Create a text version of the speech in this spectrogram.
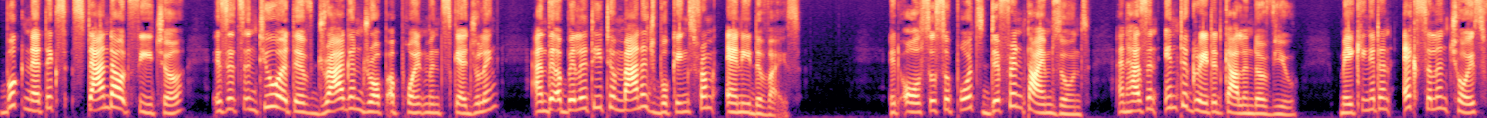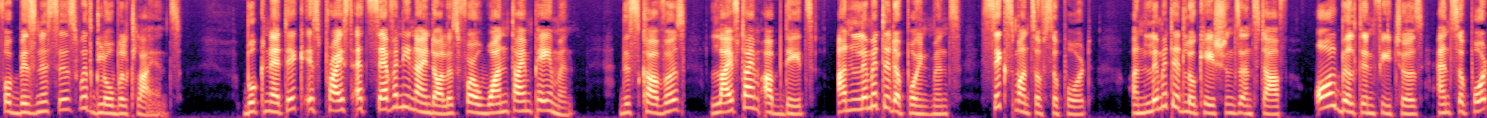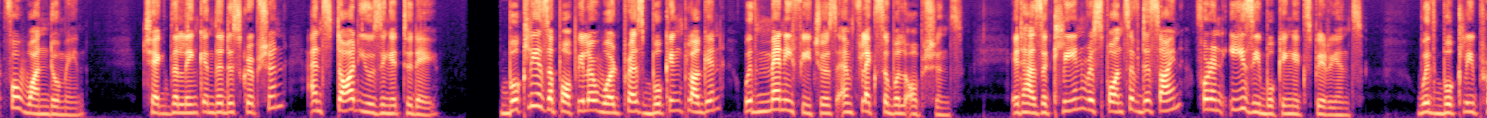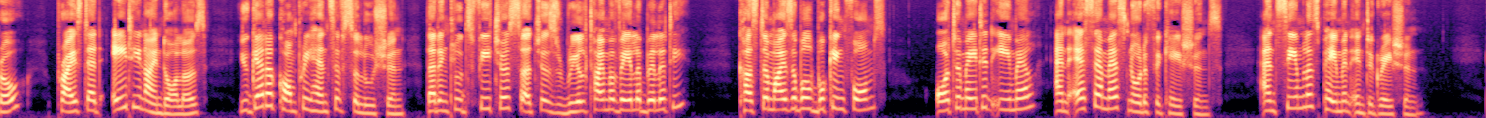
Booknetic's standout feature is its intuitive drag and drop appointment scheduling and the ability to manage bookings from any device. It also supports different time zones and has an integrated calendar view, making it an excellent choice for businesses with global clients. Booknetic is priced at $79 for a one time payment. This covers lifetime updates, unlimited appointments, six months of support, unlimited locations and staff, all built in features, and support for one domain. Check the link in the description and start using it today. Bookly is a popular WordPress booking plugin with many features and flexible options. It has a clean, responsive design for an easy booking experience. With Bookly Pro, priced at $89, you get a comprehensive solution that includes features such as real time availability, customizable booking forms, automated email and SMS notifications, and seamless payment integration.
